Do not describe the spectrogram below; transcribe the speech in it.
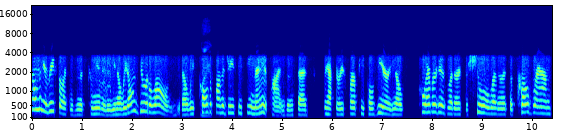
so many resources in this community. You know, we don't do it alone. You know, we've called Right. upon the JCC many a times and said we have to refer people here. You know, whoever it is, whether it's a shul, whether it's a program,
